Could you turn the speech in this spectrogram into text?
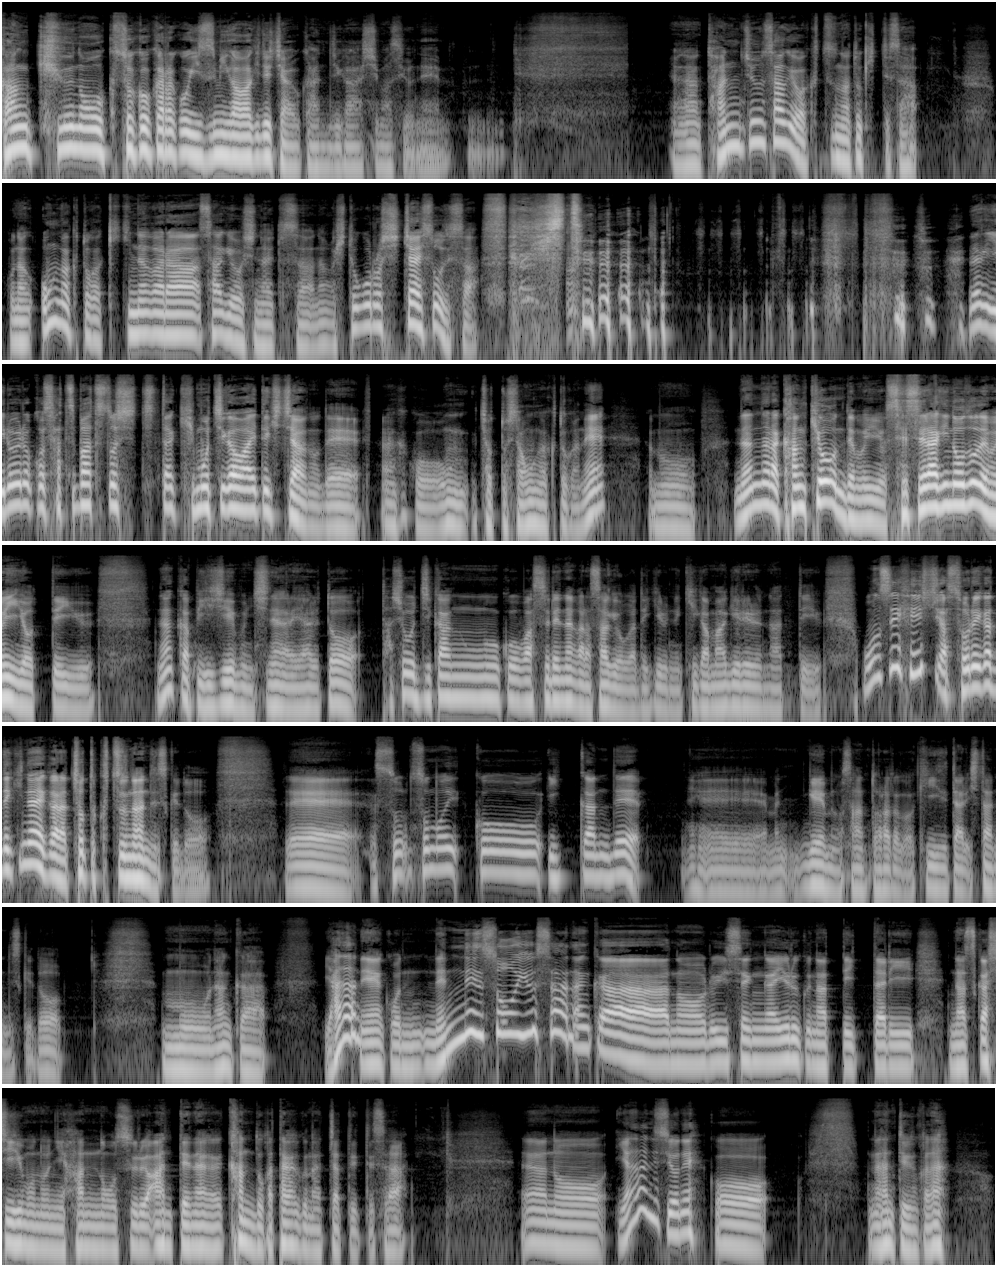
眼球の奥底からこう泉が湧き出ちゃう感じがしますよね。単純作業が苦痛な時ってさ、こうなんか音楽とか聴きながら作業しないとさ、なんか人殺しちゃいそうでさ、なんかいろいろこう殺伐とした気持ちが湧いてきちゃうので、なんかこう、ちょっとした音楽とかね、もう、なんなら環境音でもいいよ、せせらぎの音でもいいよっていう、なんか BGM にしながらやると、多少時間をこう忘れながら作業ができるんで気が紛れるなっていう。音声編集はそれができないからちょっと苦痛なんですけど、で、そそのこう一環で、えーゲームのサントラとかを聞いてたりしたんですけど、もうなんか、やだね、こう、年々そういうさ、なんか、あの、涙腺が緩くなっていったり、懐かしいものに反応するアンテナが感度が高くなっちゃっててさ、あの、嫌なんですよね、こう、なんていうのかな。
